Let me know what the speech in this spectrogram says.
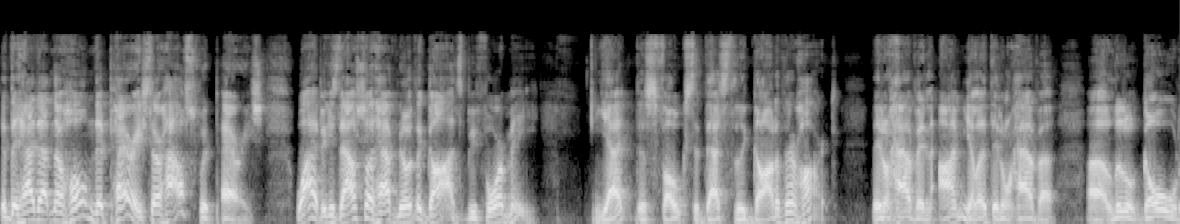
If they had that in their home, they'd perish. Their house would perish. Why? Because thou shalt have no other gods before me. Yet there's folks that that's the God of their heart. They don't have an amulet. They don't have a, a little gold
